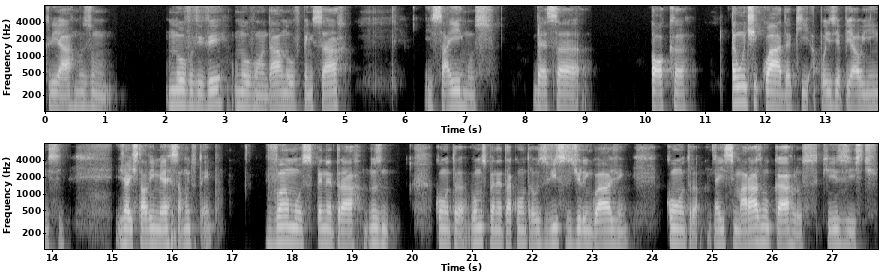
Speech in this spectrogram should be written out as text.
criarmos um, um novo viver, um novo andar, um novo pensar e sairmos dessa toca tão antiquada que a poesia piauiense já estava imersa há muito tempo. Vamos penetrar nos contra, vamos penetrar contra os vícios de linguagem, contra esse marasmo Carlos que existe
